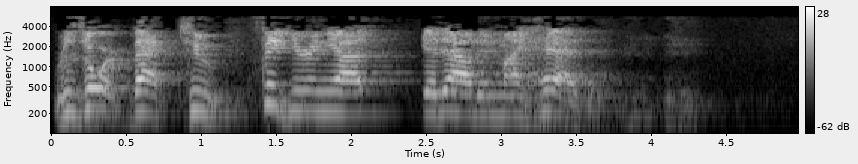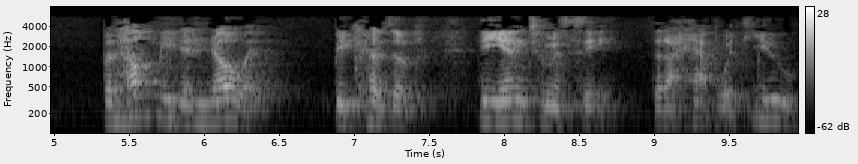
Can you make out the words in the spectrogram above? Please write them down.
Resort back to figuring out it out in my head. But help me to know it because of the intimacy that I have with you.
